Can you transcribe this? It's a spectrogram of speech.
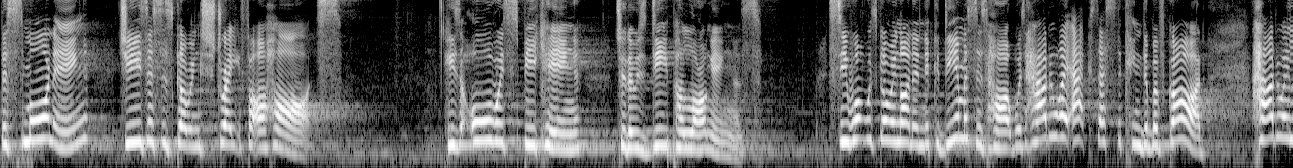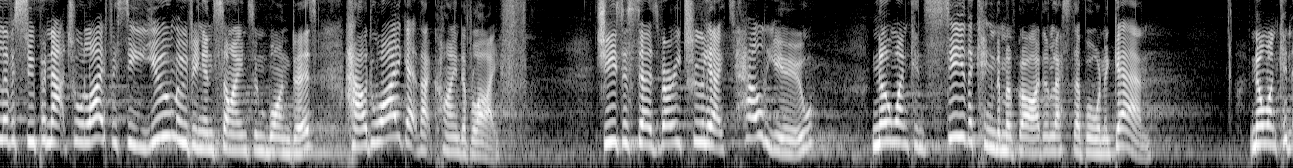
This morning, Jesus is going straight for our hearts. He's always speaking to those deeper longings. See, what was going on in Nicodemus's heart was how do I access the kingdom of God? How do I live a supernatural life? I see you moving in signs and wonders. How do I get that kind of life? Jesus says, Very truly, I tell you, no one can see the kingdom of God unless they're born again. No one can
